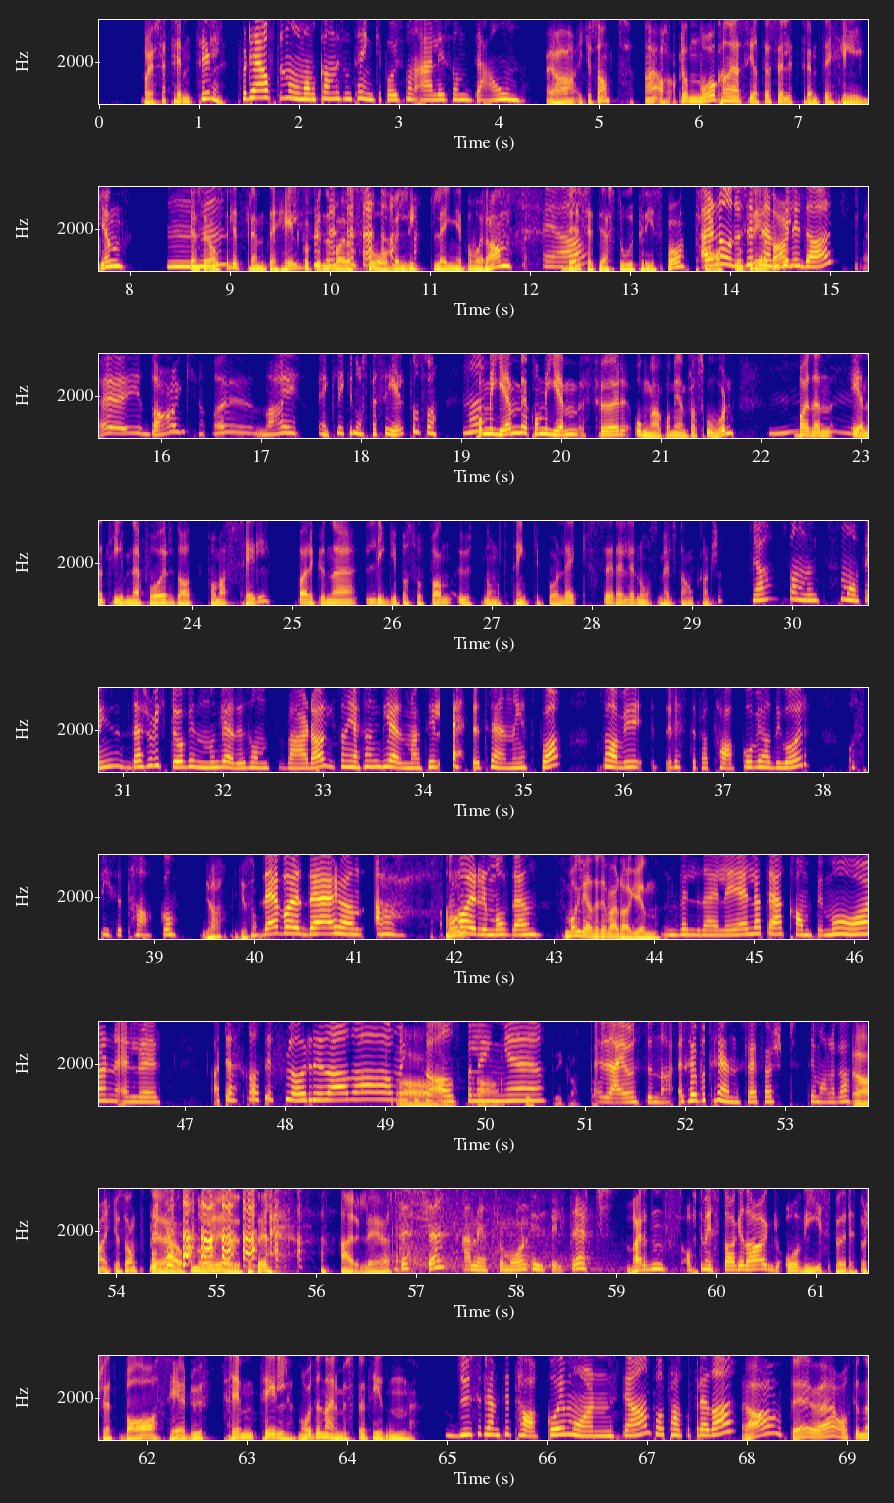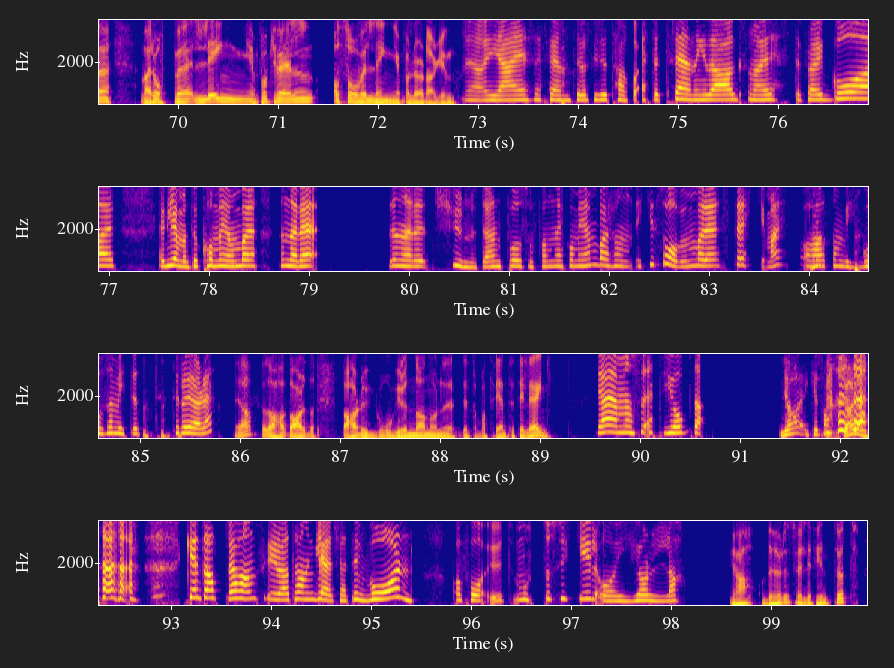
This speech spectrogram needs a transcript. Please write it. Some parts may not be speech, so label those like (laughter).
Hva jeg ser frem til? For det er ofte noe man kan liksom tenke på hvis man er litt sånn down. Ja, ikke sant? Nei, ak akkurat nå kan jeg si at jeg ser litt frem til helgen. Jeg Mhm. ser alltid litt frem til helg og kunne bare sove litt (laughs) lenger på morgenen. Ja. Det setter jeg stor pris på. Er det noe du ser frem til i dag? Eh, I dag? Eh, Nei, egentlig ikke noe spesielt, altså. Nei. Kommer hjem, jeg kommer hjem før unga kommer hjem fra skolen. Mm. Bare den ene timen jeg får da for meg selv, bare kunne ligge på sofaen uten å måtte tenke på lekser eller noe som helst annet, kanskje. Ja, sånne småting. Det er så viktig å finne noe glede i sånt hver dag. Sånn, jeg kan glede meg til etter trening etterpå. Så har vi rester fra taco vi hadde i går, og spise taco. Ja, ikke sant? Det er bare det er sånn ah, varme opp den. små gleder i hverdagen. Veldig deilig. Eller at jeg har kamp i morgen, eller at jeg skal til Florida, da, om ikke så altfor lenge. Ah. Eller det er jo en stund, da. Jeg skal jo på treningsleir først, til Malaga. Ja, ikke sant? Det er også noe å glede seg til. (laughs) Herlighet. Dette er Metromorgen ufiltrert. Verdens optimistdag i dag, og vi spør rett og slett hva ser du frem til nå i den nærmeste tiden? Du ser frem til taco i morgen, Stian, på tacofredag. Ja, det gjør jeg, å kunne være oppe lenge på kvelden og sove lenge på lørdagen. Ja, og jeg ser frem til å spise taco etter trening i dag, som er rester fra i går. Jeg gleder meg til å komme hjem og bare Den derre den der 20-minutteren på sofaen når jeg kommer hjem, bare sånn, ikke sove, men bare strekke meg og ha samvitt, god samvittighet til å gjøre det. Ja, da, har- da, du- da har du god grunn da, når du nettopp har trent i tillegg. Ja, ja, men også etter jobb, da. Ja, ikke sant? Ja, ja. (laughs) Kent Atle han skriver at han gleder seg til våren å få ut motorsykkel og jolla. ja, det høres veldig fint ut.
